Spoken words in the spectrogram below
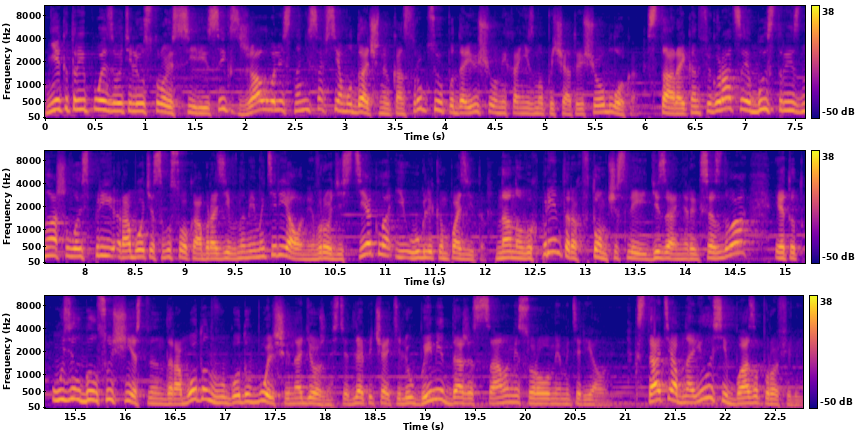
Некоторые пользователи устройств Series X жаловались на не совсем удачную конструкцию подающего механизма печатающего блока. Старая конфигурация быстро изнашивалась при работе с высокоабразивными материалами, вроде стекла и углекомпозитов. На новых принтерах, в том числе и Designer XS2, этот узел был существенно доработан в угоду большей надежности для печати любыми, даже самыми суровыми материалами. Кстати, обновилась и база профилей.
